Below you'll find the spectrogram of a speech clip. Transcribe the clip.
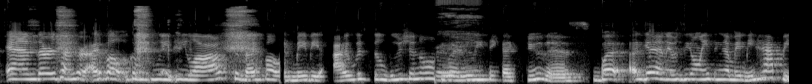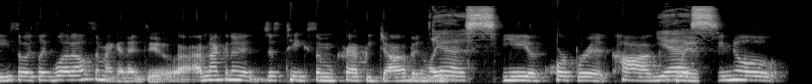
and there were times where I felt completely lost because I felt like maybe I was delusional. Do I really think I could do this? But again, it was the only thing that made me happy. So it's like, what else am I going to do? I'm not going to just take some crappy job and like yes. be a corporate cog. Yes. I know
